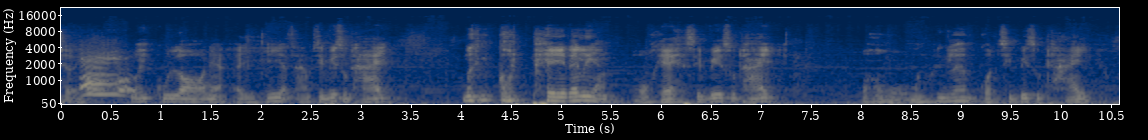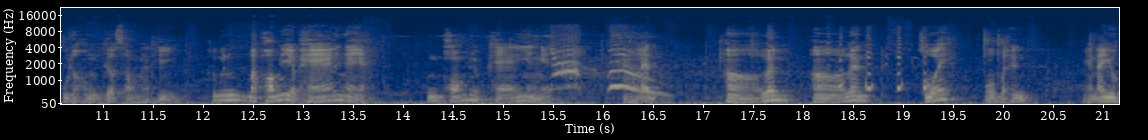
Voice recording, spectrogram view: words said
เฉยเว้ยกูรอเนี่ยไอ้เฮียสามสิบวิสุดท้ายมึงกดเพย์ได้หรือยังโอเคสิบวิสุดท้าย โอ้โห มึงเพิ่งเริ่มกดสิบวิสุดท้ายกูรอมึงเกือบสองนาที คือมันแบบพร้อมที่จะแพ้หรือไงอะ มึงพร้อมที่จะแพ้อยังเนี่ยหาเล่นหาเล่นหาเล่น สวย โอ้มาถึงยังได้อยู่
